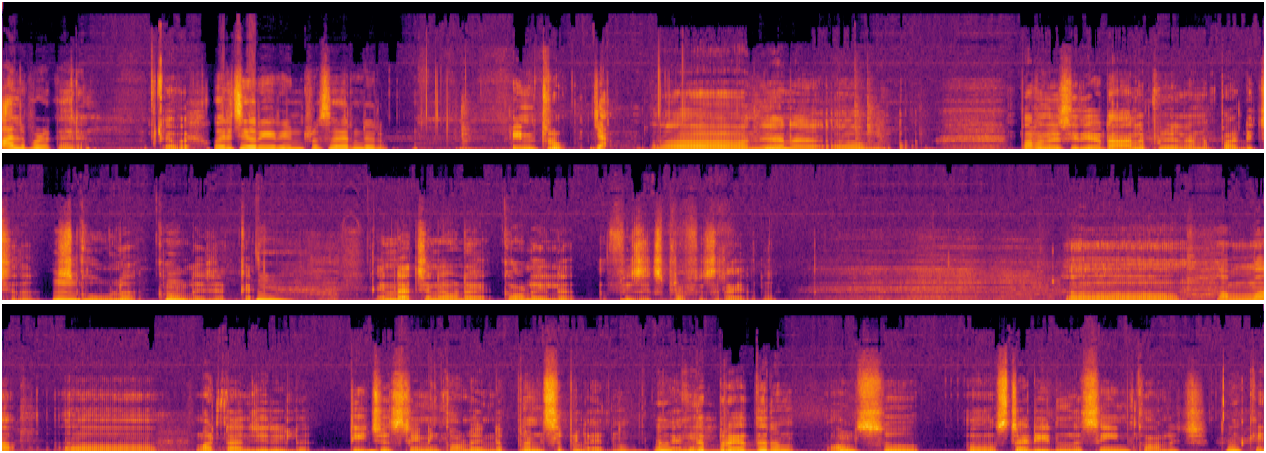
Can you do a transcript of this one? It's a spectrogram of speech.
ആലപ്പുഴക്കാരൻ. ഒരു ചെറിയൊരു ഇൻട്രോ സാറിന്റെ ഒരു ഇൻട്രോ. ഞാൻ പറഞ്ഞ ശരിയായിട്ട് ആലപ്പുഴയിലാണ് പഠിച്ചത്. സ്കൂൾ കോളേജൊക്കെ. എന്റെ അച്ഛൻ അവിടെ കോളേജിൽ ഫിസിക്സ് പ്രൊഫസറായിരുന്നു. അമ്മ മട്ടാഞ്ചേരിയിൽ ടീച്ചേഴ്സ് ട്രെയിനിങ് കോളേജിന്റെ പ്രിൻസിപ്പളായിരുന്നു. എന്റെ ബ്രദറും also studied in the same college. Okay.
